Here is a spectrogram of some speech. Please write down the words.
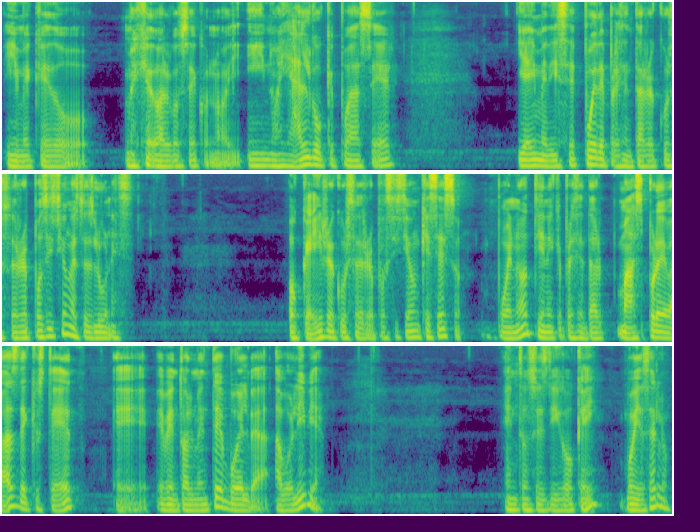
Y me quedo, me quedo algo seco, ¿no? Y, no hay algo que pueda hacer. Y ahí me dice, puede presentar recurso de reposición, esto es lunes. Ok, recurso de reposición, ¿qué es eso? Bueno, tiene que presentar más pruebas de que usted eh, eventualmente vuelve a, Bolivia. Entonces digo, ok, voy a hacerlo.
